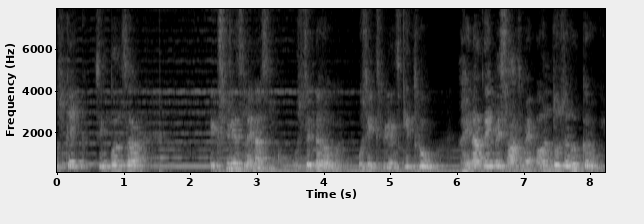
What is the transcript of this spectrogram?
उसका एक सिंपल सा एक्सपीरियंस लेना सीखो। उससे डरो मत, उस एक्सपीरियंस के थ्रू कहीं ना कहीं पे साथ में अर्न तो ज़रूर करोगे,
